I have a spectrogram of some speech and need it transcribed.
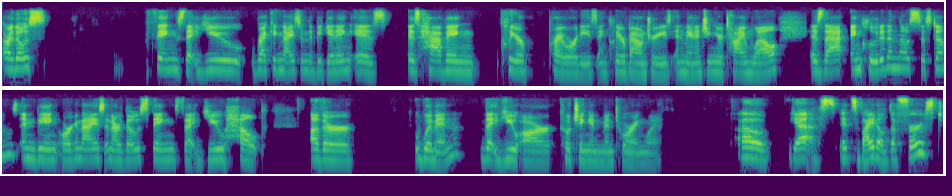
are those things that you recognized in the beginning is is having clear priorities and clear boundaries and managing your time well is that included in those systems and being organized and are those things that you help other women that you are coaching and mentoring with? Oh, yes, it's vital. The first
